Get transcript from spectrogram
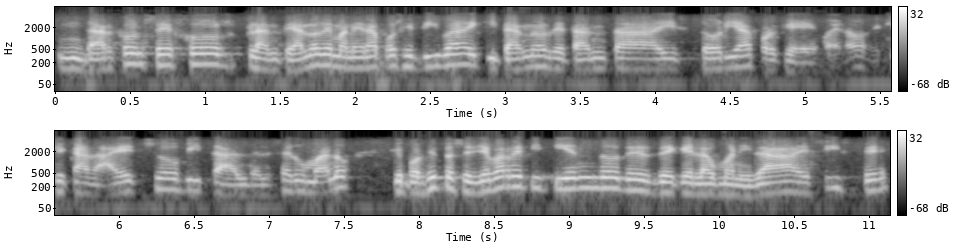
dar consejos, plantearlo de manera positiva y quitarnos de tanta historia porque, bueno, es que cada hecho vital del ser humano, que por cierto se lleva repitiendo desde que la humanidad existe,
